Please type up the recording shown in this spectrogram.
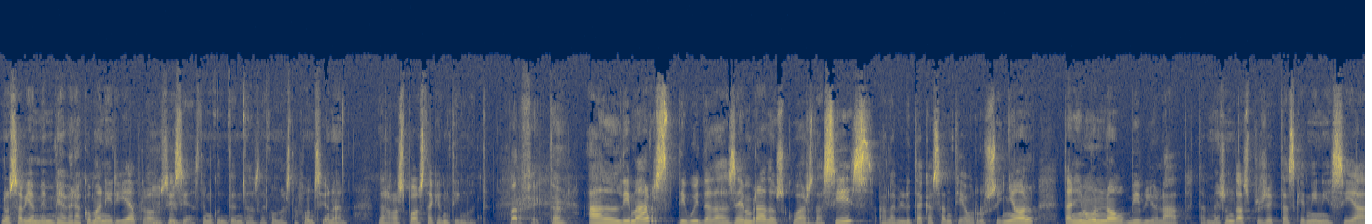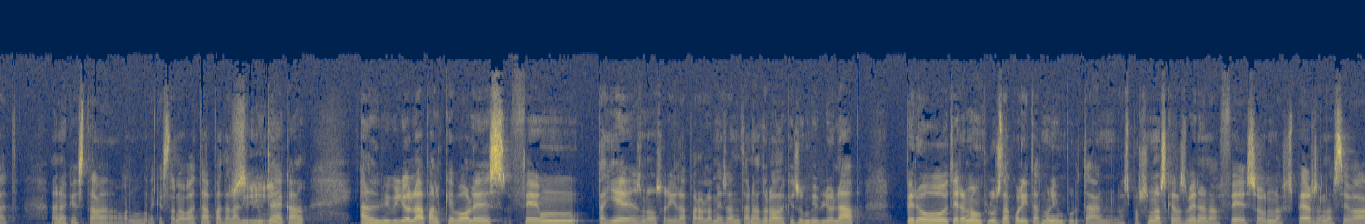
no sabíem ben bé a veure com aniria, però uh -huh. sí, sí, estem contentes de com està funcionant, de la resposta que hem tingut. Perfecte. El dimarts, 18 de desembre, dos quarts de sis, a la Biblioteca Santiago Rossinyol, tenim un nou Bibliolab. També és un dels projectes que hem iniciat en aquesta, bueno, en aquesta nova etapa de la sí. biblioteca. El Bibliolab el que vol és fer un tallers, no? seria la paraula més entenedora del que és un Bibliolab, però tenen un plus de qualitat molt important. Les persones que els venen a fer són experts en la seva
